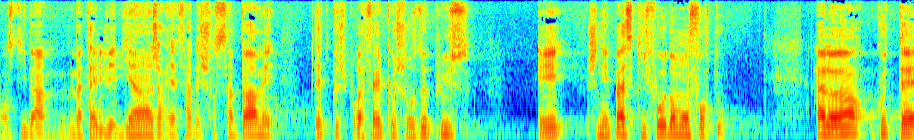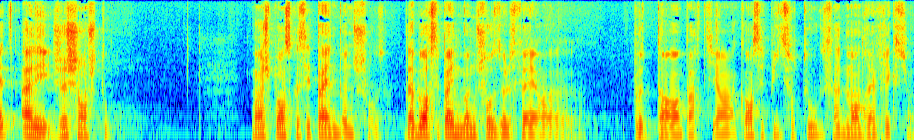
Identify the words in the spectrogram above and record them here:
on se dit, ben, le matériel, il est bien, j'arrive à faire des choses sympas, mais peut-être que je pourrais faire quelque chose de plus et je n'ai pas ce qu'il faut dans mon fourre-tout. Alors, coup de tête, allez, je change tout. Moi, je pense que ce n'est pas une bonne chose. D'abord, ce n'est pas une bonne chose de le faire euh, peu de temps avant de partir en vacances, et puis surtout, ça demande réflexion.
